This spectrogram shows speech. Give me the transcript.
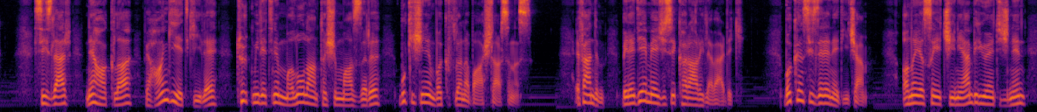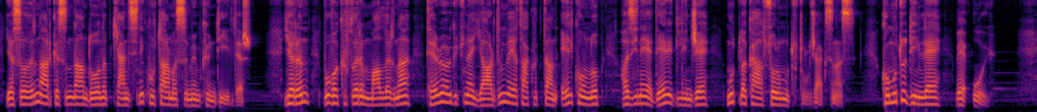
Sizler ne hakla ve hangi yetkiyle Türk milletinin malı olan taşınmazları bu kişinin vakıflarına bağışlarsınız? Efendim, belediye meclisi kararıyla verdik. Bakın sizlere ne diyeceğim. Anayasayı çiğneyen bir yöneticinin yasaların arkasından dolanıp kendisini kurtarması mümkün değildir. Yarın bu vakıfların mallarına terör örgütüne yardım ve yataklıktan el konulup hazineye devredilince mutlaka sorumlu tutulacaksınız. Komutu dinle ve uy.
